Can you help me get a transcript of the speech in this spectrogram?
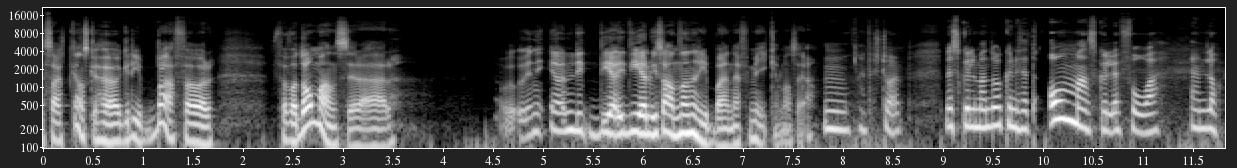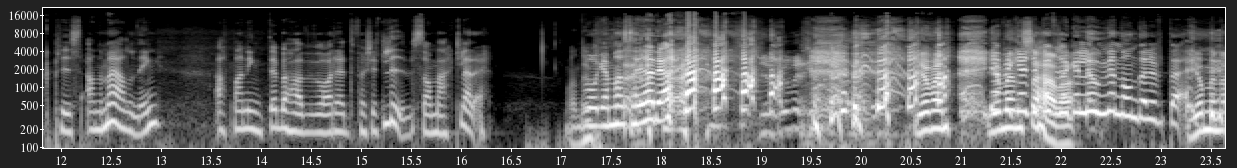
sagt ganska hög ribba för, för vad de anser är en, delvis annan ribba än FMI kan man säga. Mm, jag förstår. Men skulle man då kunna säga att om man skulle få en lockprisanmälning, att man inte behöver vara rädd för sitt liv som mäklare? Ja, det- Vågar man säga det? Jo men, jo, jag men så kanske här försöka lugna någon där ute. Jo men,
